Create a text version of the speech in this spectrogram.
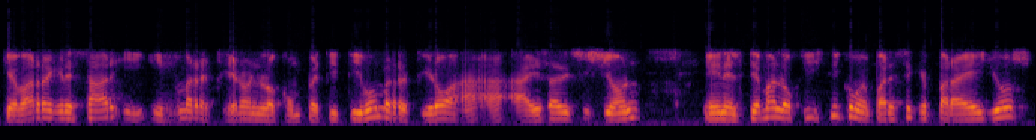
que va a regresar, y, no me refiero en lo competitivo, me refiero a esa decisión en el tema logístico, me parece que para ellos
